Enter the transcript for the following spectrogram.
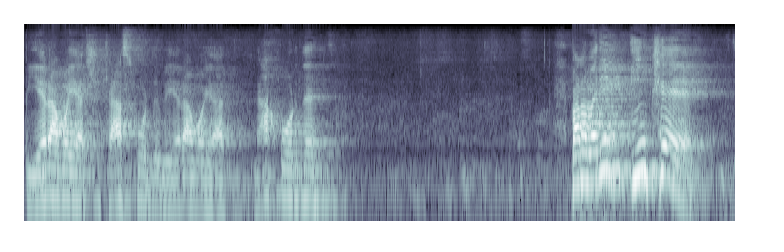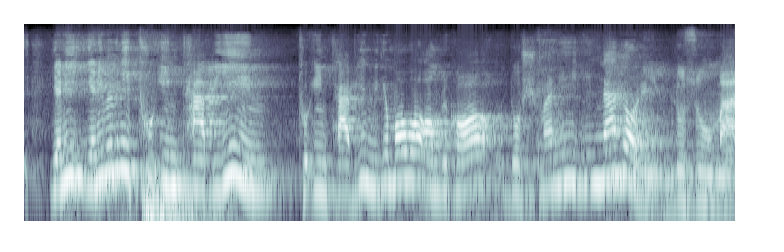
به یه روایت شکست خورده به یه روایت نخورده. بنابراین این که یعنی یعنی ببینید تو این تبیین تو این تبیین میگه ما با آمریکا دشمنی نداریم لزوما.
